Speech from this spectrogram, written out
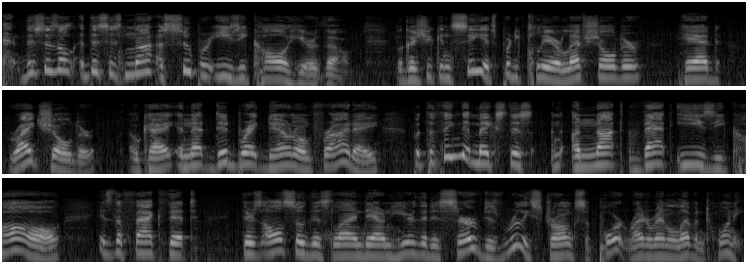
this is a this is not a super easy call here though, because you can see it's pretty clear left shoulder, head, right shoulder, okay? And that did break down on Friday, but the thing that makes this a not that easy call is the fact that there's also this line down here that has served as really strong support right around 1120.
